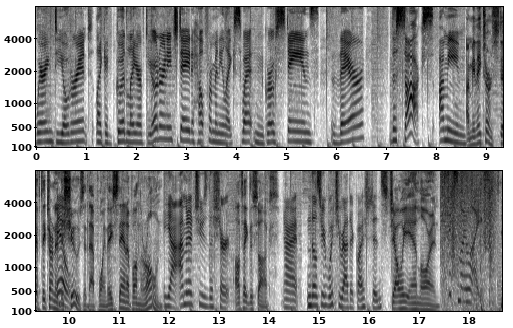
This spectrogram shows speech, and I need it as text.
wearing deodorant, like a good layer of deodorant each day to help from any like sweat and gross stains there. The socks, I mean, I mean, they turn stiff. They turn into Ew. shoes at that point. They stand up on their own. yeah, I'm going to choose the shirt. I'll take the socks. All right. And those are your would you rather questions. Joey and Lauren. Fix My Life.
